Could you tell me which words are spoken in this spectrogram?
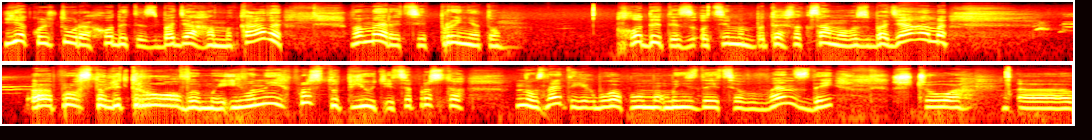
Є культура ходити з бадягами кави. В Америці прийнято ходити з оцими так само з бадягами. е, Просто літровими, і вони їх просто п'ють. І це просто, ну знаєте, як була, по-моєму, мені здається, в Венздей, що е,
